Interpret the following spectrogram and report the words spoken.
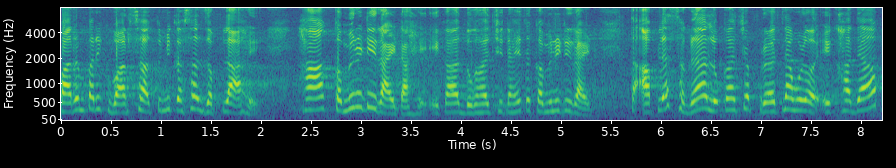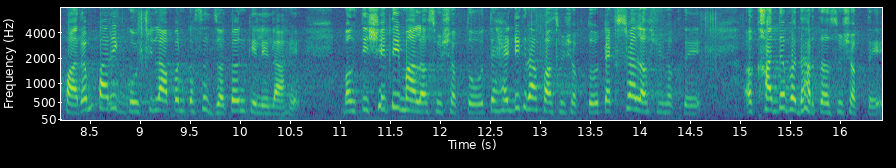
पारंपरिक वारसा तुम्ही कसा जपला आहे हा कम्युनिटी राईट आहे. एका दोघांची नाही तर कम्युनिटी राईट तर आपल्या सगळ्या लोकांच्या प्रयत्नामुळं एखाद्या पारंपरिक गोष्टीला आपण कसं जतन केलेलं आहे. मग ती शेतीमाल असू शकतो ते हँडीक्राफ्ट असू शकतो टेक्स्टाईल असू शकते खाद्यपदार्थ असू शकते.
